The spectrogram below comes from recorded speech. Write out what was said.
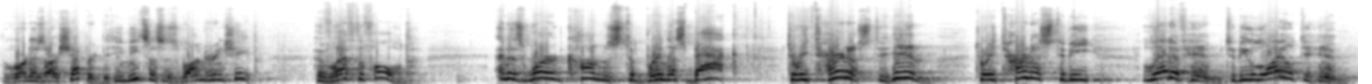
The Lord is our shepherd, but he meets us as wandering sheep who've left the fold. And his word comes to bring us back, to return us to him, to return us to be led of him, to be loyal to him.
